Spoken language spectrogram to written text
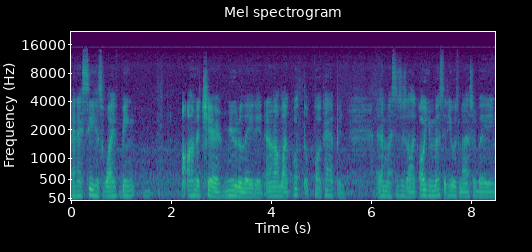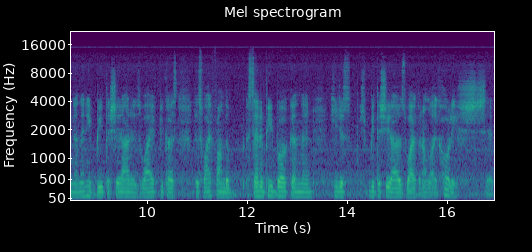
and I see his wife being on a chair, mutilated, and I'm like, what the fuck happened? And then my sisters are like, oh, you missed it. He was masturbating, and then he beat the shit out of his wife because his wife found the centipede book, and then he just beat the shit out of his wife. And I'm like, holy shit.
